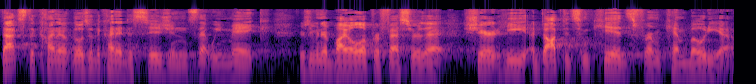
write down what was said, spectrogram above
That's the kind of, those are the kind of decisions that we make. There's even a Biola professor that shared, he adopted some kids from Cambodia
